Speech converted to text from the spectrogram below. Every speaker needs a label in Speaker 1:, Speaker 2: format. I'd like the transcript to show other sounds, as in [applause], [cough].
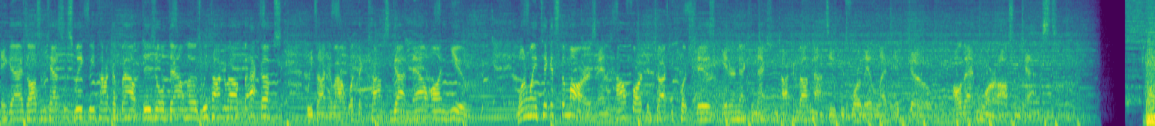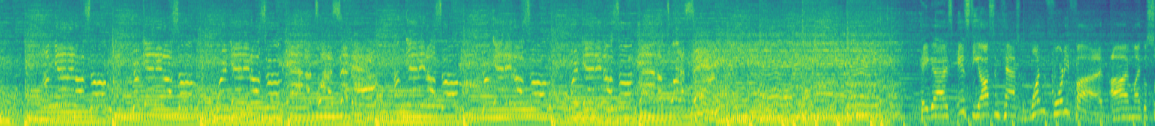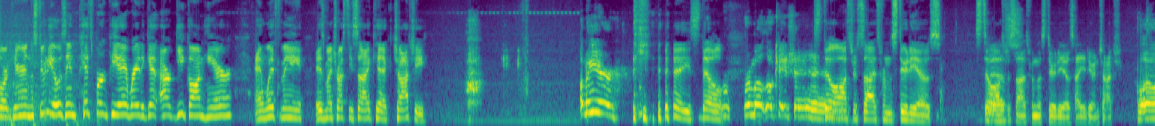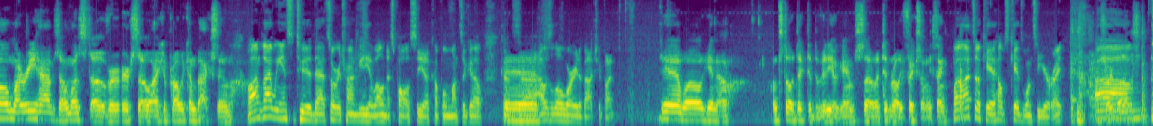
Speaker 1: Hey guys, awesome cast this week. We talk about digital downloads, we talk about backups, we talk about what the cops got now on you, one way tickets to Mars, and how far can Chachi push his internet connection talking about Nazis before they let it go. All that more, awesome cast. Guys, it's the Awesome Cast 145. I'm Michael Sorg here in the studios in Pittsburgh, PA, ready to get our geek on here. And with me is my trusty sidekick, Chachi.
Speaker 2: I'm here. [laughs]
Speaker 1: He's still
Speaker 2: Remote location.
Speaker 1: still ostracized from the studios. Still
Speaker 2: Yes.
Speaker 1: ostracized from the studios. How you doing, Chach?
Speaker 2: Well, my rehab's almost over, so I could probably come back soon.
Speaker 1: Well, I'm glad we instituted that Sorgatron Media wellness policy a couple months ago because uh, I was a little worried about you, bud.
Speaker 2: Yeah, well, you know, I'm still addicted to video games, so it didn't really fix anything.
Speaker 1: Well, that's okay. It helps kids once a year, right? [laughs]
Speaker 2: It sure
